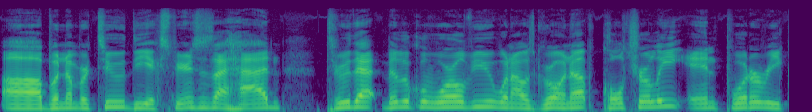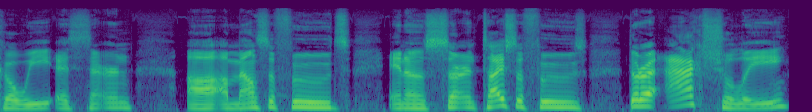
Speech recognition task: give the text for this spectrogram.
Uh, but number two, the experiences I had through that biblical worldview when I was growing up culturally in Puerto Rico, we ate certain uh, amounts of foods and a certain types of foods that are actually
